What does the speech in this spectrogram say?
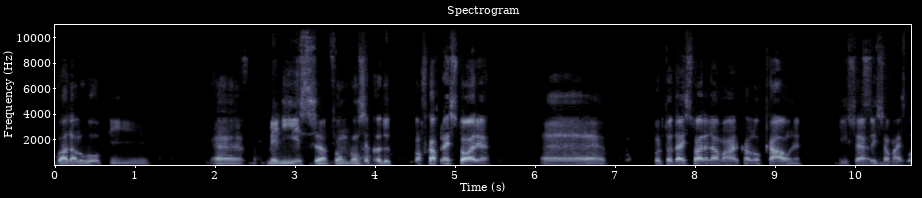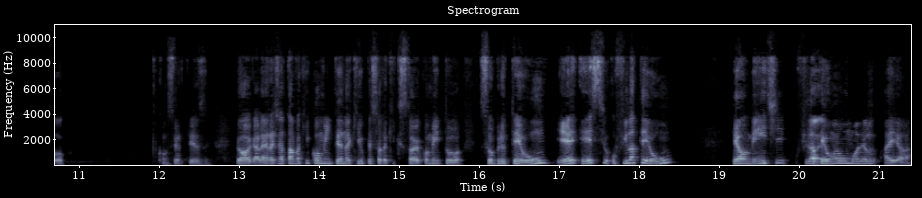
Guadalupe, é, Melissa, vão, vão ser produtos que vão ficar para a história é, por toda a história da marca local, né? Isso é, isso é o mais louco. Com certeza. E, ó, a galera já estava aqui comentando aqui, o pessoal da Kickstarter comentou sobre o T1. E esse, o Fila T1, realmente, o Fila Olha, T1 é um modelo. Aí, ó.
